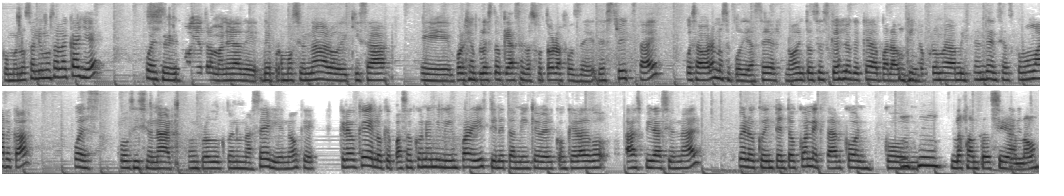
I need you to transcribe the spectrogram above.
Como no salimos a la calle, pues Sí. no hay otra manera de, de promocionar o de quizá, eh, por ejemplo, esto que hacen los fotógrafos de, de street style, pues ahora no se podía hacer, ¿no? Entonces, ¿qué es lo que queda para que Ujú. yo promueva mis tendencias como marca? Pues posicionar un producto en una serie, ¿no? Que creo que lo que pasó con Emily in Paris tiene también que ver con que era algo aspiracional, pero que intentó conectar con, con Ujú, La fantasía, ¿no?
